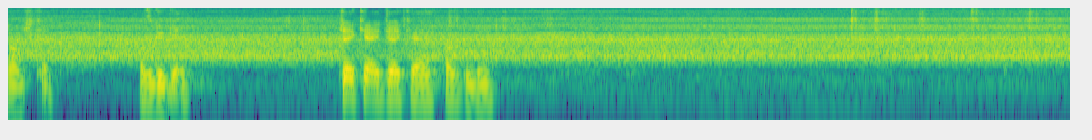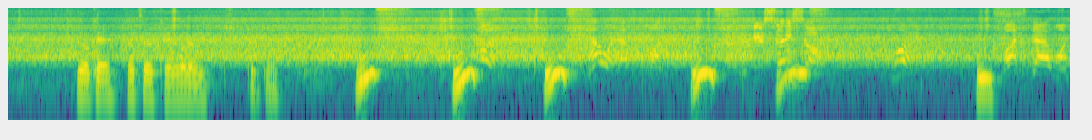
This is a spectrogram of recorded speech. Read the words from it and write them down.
No, I'm just kidding. That was a good game. JK, JK. That was a good game. You okay? That's okay, whatever. Whoosh, whoosh, whoosh, Now we're having fun. whoosh. If you say so. What? whoosh. Watch that one.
